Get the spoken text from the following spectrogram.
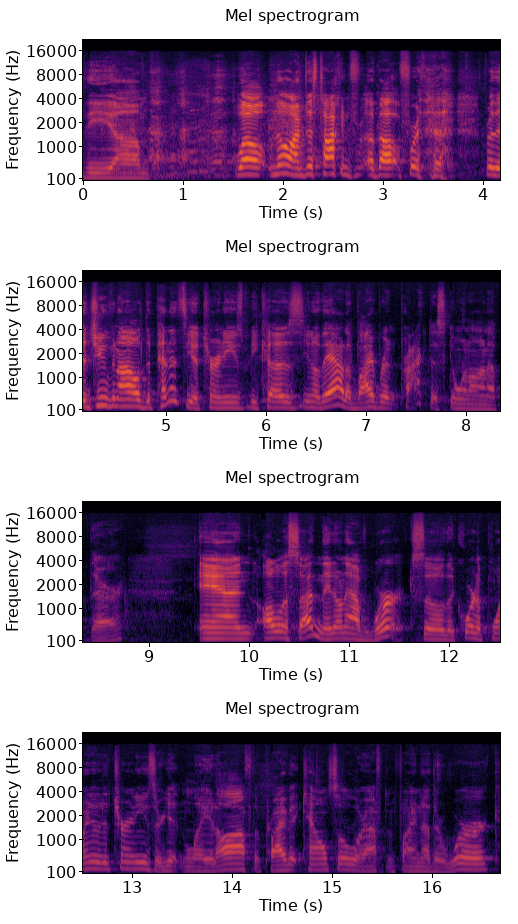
the, um, well, no, I'm just talking f- about for the for the juvenile dependency attorneys because you know they had a vibrant practice going on up there, and all of a sudden they don't have work. So the court-appointed attorneys are getting laid off. The private counsel are having to find other work.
